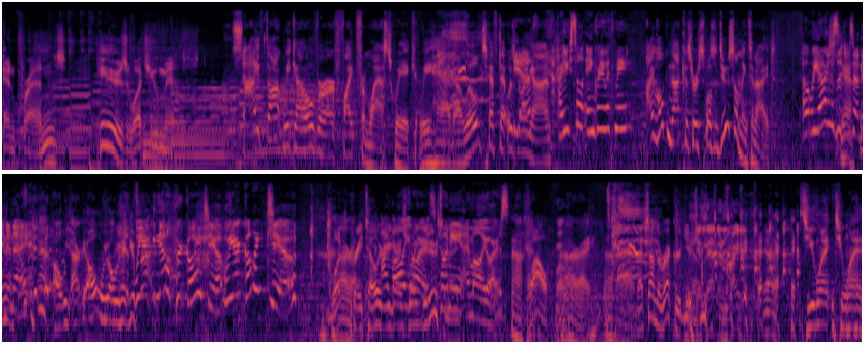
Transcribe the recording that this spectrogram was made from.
and friends, here's what you missed. I thought we got over our fight from last week. We had a little tiff that was Yes. going on. Are you still angry with me? I hope not, because we're supposed to do something tonight. Oh, we are supposed to Yeah. do something Yeah. tonight. Yeah. Oh, we are. Oh, we, oh, we have you. We are, no, we're going to. We are going to. What, All right. pray tell, are you I'm guys all going to yours, do Tony. tonight? I'm all yours. Okay. Wow. All right. All right. That's on the record, you know. Get that in writing. do you want? Do you want to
